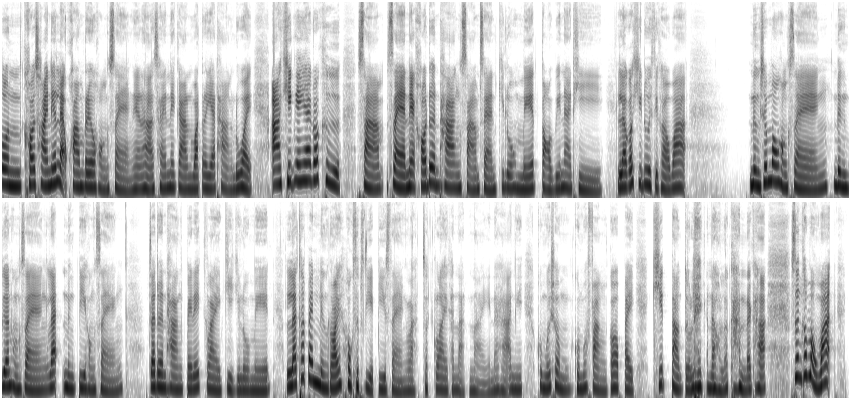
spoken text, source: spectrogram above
จนเขาใช้นี่แหละความเร็วของแสงเนี่ยนะคะ ใช้ในการวัดระยะทางด้วยอาคิดง่ายๆก็คือ3แสนเนี่ยเขาเดินทาง 3 0 0แสนกิโลเมตรต่อวินาที แล้วก็คิดดูสิคะว่า 1 ชั่วโมงของแสง 1 เดือนของแสงและ 1 ปีของแสง จะเดินทางไปได้ไกลกี่กิโลเมตร และถ้าเป็น 164 ปีแสงล่ะ จะไกลขนาดไหนนะคะ อันนี้คุณผู้ชมคุณผู้ฟังก็ไปคิดตามตัวเลขเอาแล้วกันนะคะ ซึ่งเขาบอกว่าไอ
